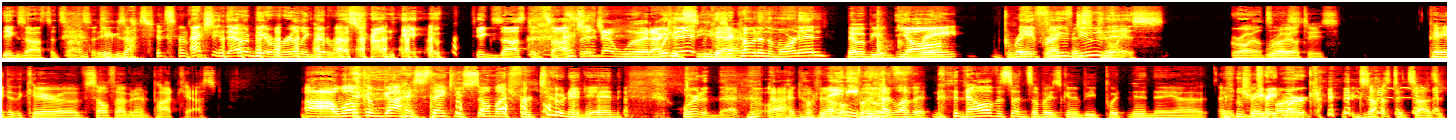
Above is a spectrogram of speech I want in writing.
The Exhausted sausage. The exhausted Sausage. Actually, that would be a really good restaurant name. The Exhausted Actually, Sausage. that would. I Wouldn't could it? because that. you're coming in the morning. that would be a Y'all, great, great if you do joint. this, royalties. royalties paid to the care of self-evident podcast ah welcome guys thank you so much for tuning in Where did that go? i don't know Anywho. but i love it now all of a sudden somebody's going to be putting in a uh, a trademark, exhausted sausage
